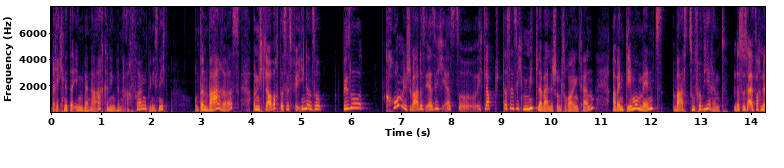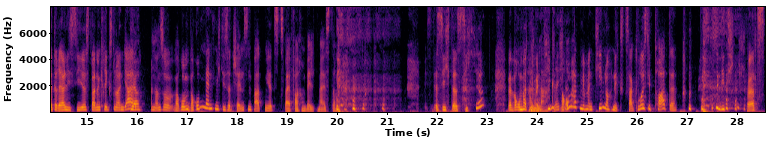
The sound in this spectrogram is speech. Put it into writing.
Rechnet da irgendwer nach? Kann irgendwer nachfragen? Bin ich's nicht? Und dann war es. Und ich glaube auch, dass es für ihn dann so ein bisschen komisch war, dass er sich erst so, ich glaube, dass er sich mittlerweile schon freuen kann. Aber in dem Moment war es zu verwirrend. Und dass du es einfach nicht realisierst, weil dann kriegst du nur ein Ja. Ja. Und dann so, warum, warum nennt mich dieser Jensen-Button jetzt zweifachen Weltmeister? ist er sich da sicher? Weil warum hat, Hat mir mein Team, warum hat mir mein Team noch nichts gesagt? Wo ist die Torte? Wo sind die T-Shirts?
